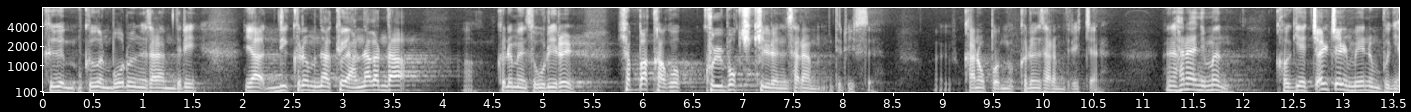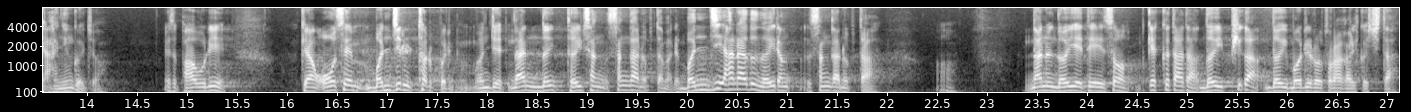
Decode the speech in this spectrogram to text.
그걸, 그걸 모르는 사람들이, 야, 니 그러면 나 교회 안 나간다. 어, 그러면서 우리를 협박하고 굴복시키려는 사람들이 있어요. 간혹 보면 그런 사람들이 있잖아요. 하나님은 거기에 쩔쩔매는 분이 아닌 거죠. 그래서 바울이 그냥 옷에 먼지를 털어버리면 먼지 난더 이상 상관없다 말이야. 먼지 하나도 너희랑 상관없다. 어. 나는 너희에 대해서 깨끗하다. 너희 피가 너희 머리로 돌아갈 것이다.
